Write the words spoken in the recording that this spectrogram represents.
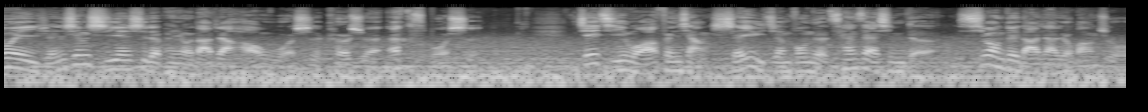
各位人生实验室的朋友，大家好，我是科学 X 博士。这一集我要分享《谁与争锋》的参赛心得，希望对大家有帮助。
